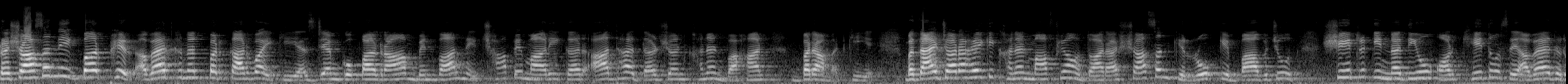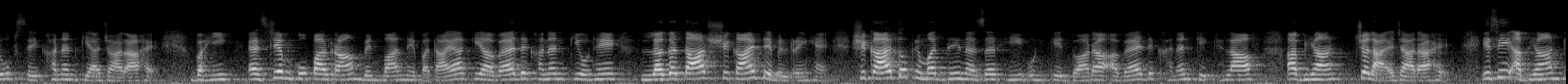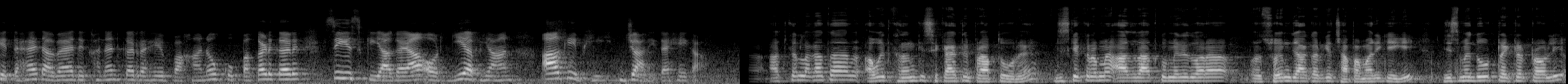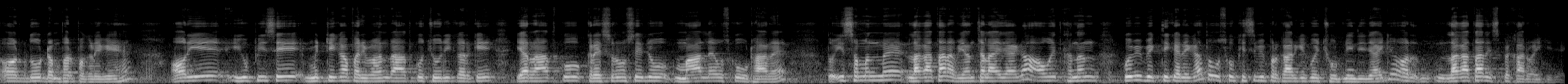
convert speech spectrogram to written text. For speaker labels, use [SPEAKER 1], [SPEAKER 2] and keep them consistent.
[SPEAKER 1] प्रशासन ने एक बार फिर अवैध खनन पर कार्रवाई की। एसडीएम गोपाल राम बिनवाल ने छापेमारी कर आधा दर्जन खनन वाहन बरामद किए। बताया जा रहा है कि खनन माफियाओं द्वारा शासन की रोक के बावजूद क्षेत्र की नदियों और खेतों से अवैध रूप से खनन किया जा रहा है। वहीं एसडीएम गोपाल राम बिनवाल ने बताया कि अवैध खनन की उन्हें लगातार शिकायतें मिल रही हैं। शिकायतों के मद्देनजर ही उनके द्वारा अवैध खनन के खिलाफ अभियान चलाया जा रहा रहा है। इसी अभियान के तहत अवैध खनन कर रहे वाहनों को पकड़कर सीज किया गया और ये अभियान आगे भी जारी रहेगा।
[SPEAKER 2] आजकल लगातार अवैध खनन की शिकायतें प्राप्त हो रहे हैं, जिसके क्रम में आज रात को मेरे द्वारा स्वयं जाकर के छापामारी की गई, जिसमें दो ट्रैक्टर ट्रॉली और दो डंपर पकड़े गए हैं। और ये यूपी से मिट्टी का परिवहन रात को चोरी करके या रात को क्रेशरों से जो माल है उसको उठा रहे हैं। तो इस संबंध में लगातार अभियान चलाया जाएगा, अवैध खनन कोई भी व्यक्ति करेगा तो उसको किसी भी प्रकार की कोई छूट नहीं दी जाएगी और लगातार इस पर कार्रवाई की जाएगी।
